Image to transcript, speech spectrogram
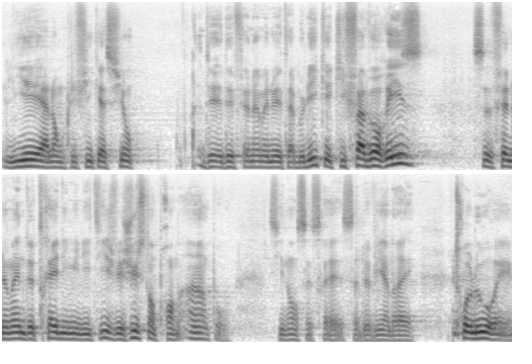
liées à l'amplification des, phénomènes métaboliques et qui favorisent ce phénomène de train immunity. Je vais juste en prendre un, sinon ça, ça deviendrait trop lourd et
